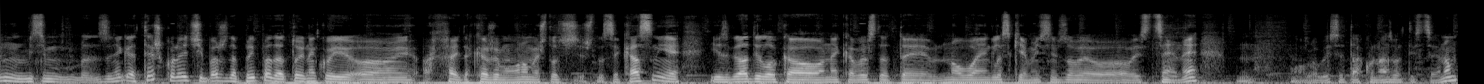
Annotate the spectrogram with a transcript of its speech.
mislim za njega je teško reći baš da pripada toj nekoj oj, hajde da kažemo onome što što se kasnije izgradilo kao neka vrsta te novoengleske, mislim zove ove scene moglo bi se tako nazvati scenom,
